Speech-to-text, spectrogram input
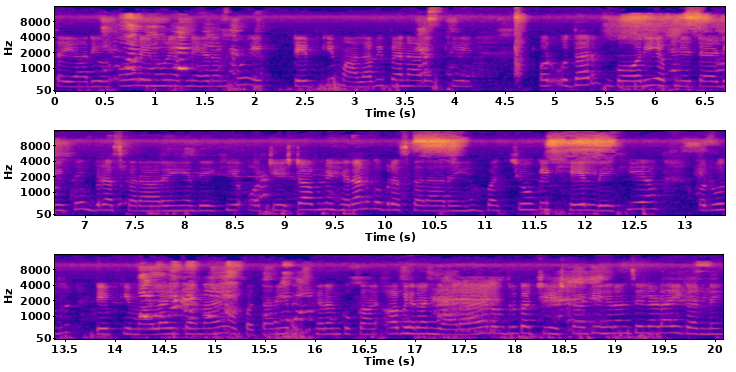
तैयारी हो और इन्होंने अपने हिरन को एक टेप की माला भी पहना रखी है और उधर गौरी अपने टैडी को ब्रश करा रही हैं, देखिए, और चेष्टा अपने हिरन को ब्रश करा रही हैं। बच्चों के खेल देखिए आप, और रुद्र टेप की माला ही पहना है और पता नहीं हिरन को कहाँ अब हिरन जा रहा है रुद्र का चेष्टा के हिरन से लड़ाई करने।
